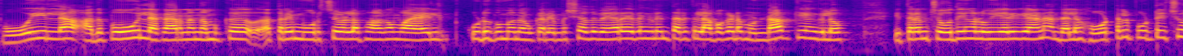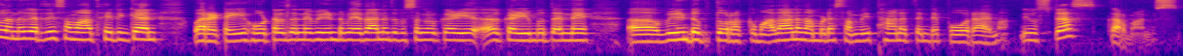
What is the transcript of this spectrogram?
പോയില്ല. അത് പോവില്ല. കാരണം നമുക്ക് അത്രയും മൂർച്ചയുള്ള ഭാഗം വയൽ കുടുങ്ങുമ്പോൾ നമുക്കറിയാം. പക്ഷേ അത് വേറെ ഏതെങ്കിലും തരത്തിൽ അപകടം ഉണ്ടാക്കിയെങ്കിലോ ഇത്തരം ചോദ്യങ്ങൾ ഉയരുകയാണ്. എന്തായാലും ഹോട്ടൽ പൊട്ടിച്ചു എന്ന് കരുതി സമാധാനിക്കാൻ വരട്ടെ. ഈ ഹോട്ടൽ തന്നെ വീണ്ടും ഏതാനും ദിവസങ്ങൾ കഴി കഴിയുമ്പോൾ തന്നെ വീണ്ടും തുറക്കും. അതാണ് നമ്മുടെ സംവിധാനത്തിന്റെ പോരായ്മ. ന്യൂസ് ഡെസ്ക് കർമാനുസ്.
